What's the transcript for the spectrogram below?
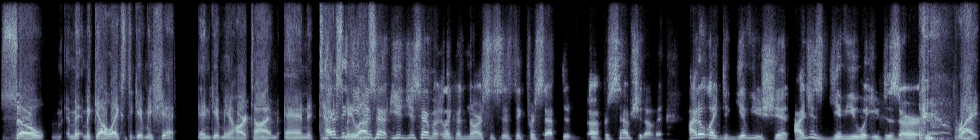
So M- Miguel likes to give me shit and give me a hard time and text me you last. just have you just have a, like a narcissistic perceptive uh, perception of it. I don't like to give you shit. I just give you what you deserve. right,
